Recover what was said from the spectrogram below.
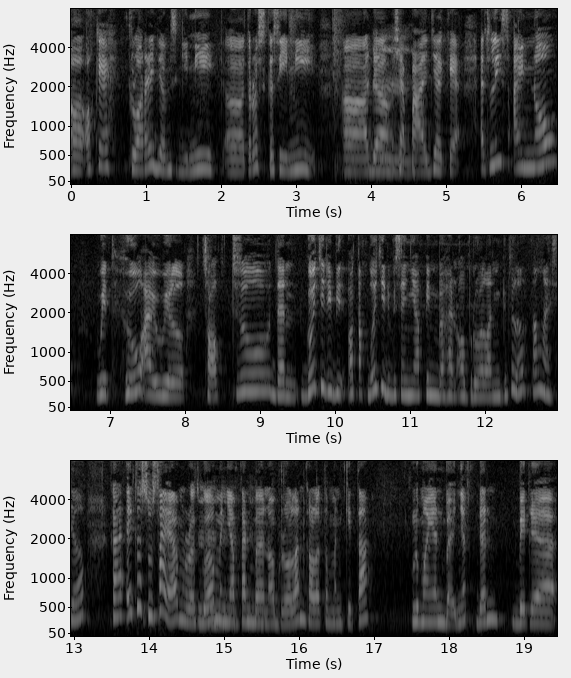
Eh, oke keluarnya jam segini eh, terus ke sini eh, ada siapa aja kayak at least I know with who I will talk to. Dan gue jadi otak gue jadi bisa nyiapin bahan obrolan gitu loh tau gak sih lo? Kayak itu susah ya menurut gue menyiapkan bahan obrolan kalau teman kita lumayan banyak dan beda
